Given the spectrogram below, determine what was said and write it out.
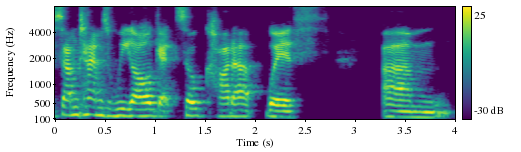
sometimes we all get so caught up with um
